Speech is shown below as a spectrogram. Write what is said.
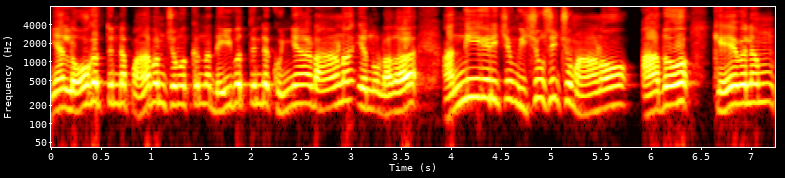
ഞാൻ ലോകത്തിന്റെ പാപം ചുമക്കുന്ന ദൈവത്തിന്റെ കുഞ്ഞാടാണ് എന്നുള്ളത് അംഗീകരിച്ചും വിശ്വസിച്ചുമാണോ? അതോ കേവലം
